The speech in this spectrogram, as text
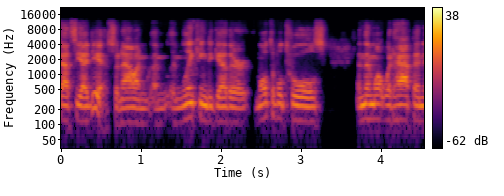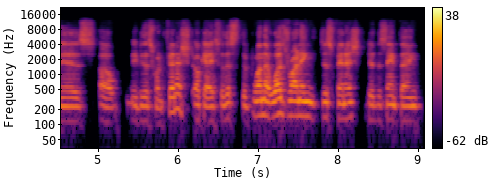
that's the idea. So now I'm, I'm, I'm, linking together multiple tools. And then what would happen is, oh, maybe this one finished. Okay, so this the one that was running just finished, did the same thing.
